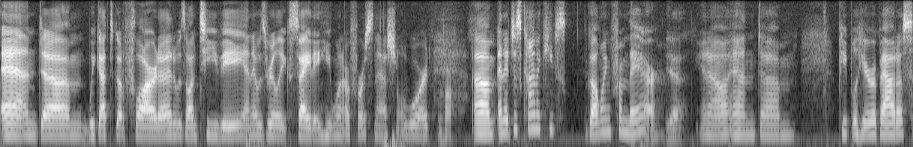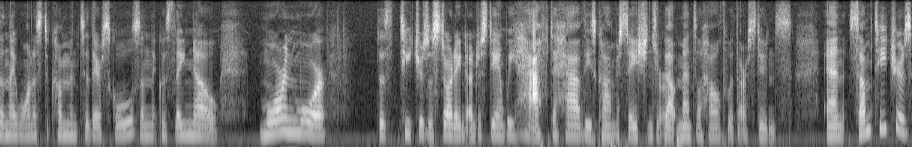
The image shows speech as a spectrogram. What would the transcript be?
And um, we got to go to Florida. and It was on TV, and it was really exciting. He won our first national award. Wow. Um, and it just kind of keeps going from there Yeah. you know, and um, people hear about us and they want us to come into their schools, and because they know more and more, the teachers are starting to understand we have to have these conversations Sure. about mental health with our students. And some teachers,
